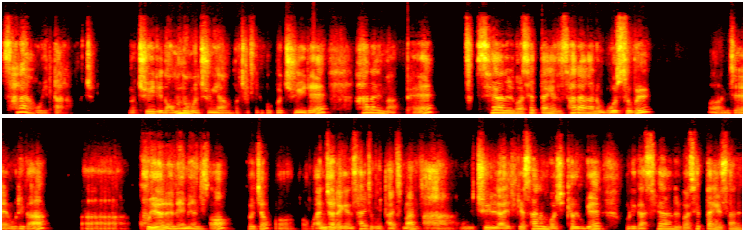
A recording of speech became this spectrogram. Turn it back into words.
살아가고 있다는 거죠. 그러니까 주일이 너무너무 중요한 거죠. 그리고 그 주일에 하나님 앞에 새하늘과 새 땅에서 살아가는 모습을 어, 이제 우리가 아, 구현해내면서 그죠? 어, 완전하게는 살지 못하지만 아 주일날 이렇게 사는 것이 결국에 우리가 새하늘과 새 땅에 사는,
